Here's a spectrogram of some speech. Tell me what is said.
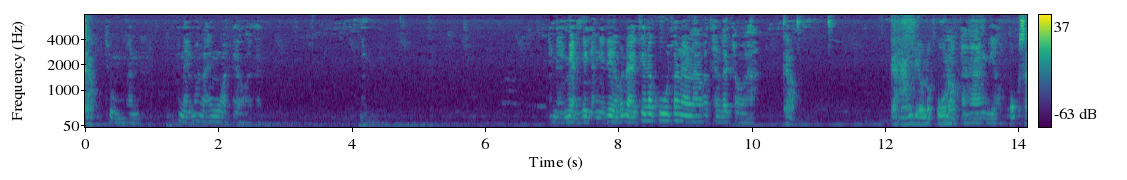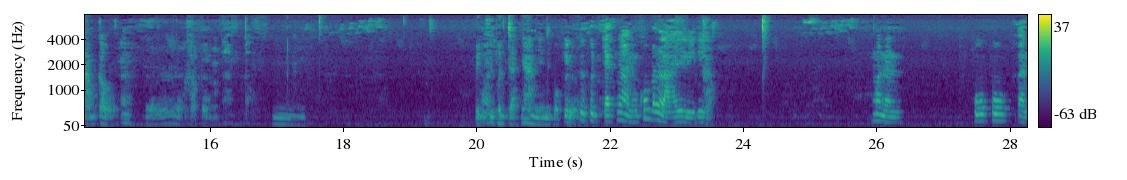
ครับ จุ่มมันเพิ่นให้มาหลายงวดแล้วว่าซั่นเพิ่นให้แม่นคือหยังนี่เด้อเพิ่นให้ทีละคู่เท่านั้นล่ะว่าท่านก็เจ้าว่าครับ กระหางเดียวเนาะปูเนาะอาหางเดียวหกสามเก้าอ่าโอ้ครับผม ตามต่ออืม เป็นคือเพิ่นจัดงานอย่างนี้บ่เพิ่ปูนคือเพิ่นจัดงานมันคงมันหลายอีหลีเดิครับ มันนั่น ผู้ผู้กัน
